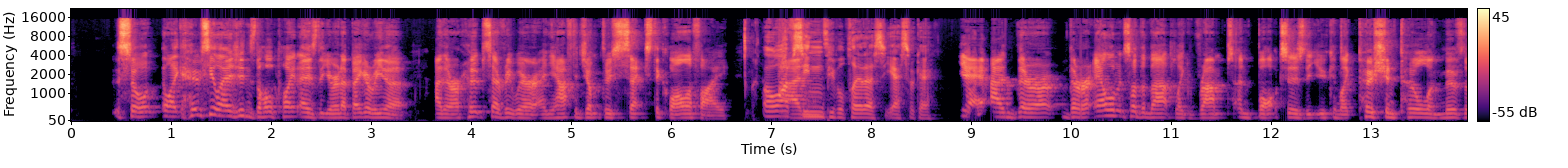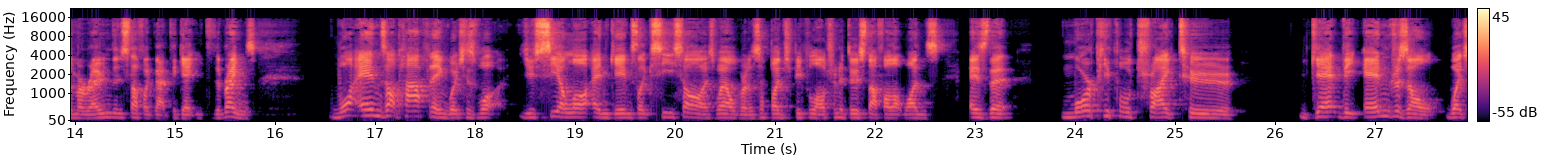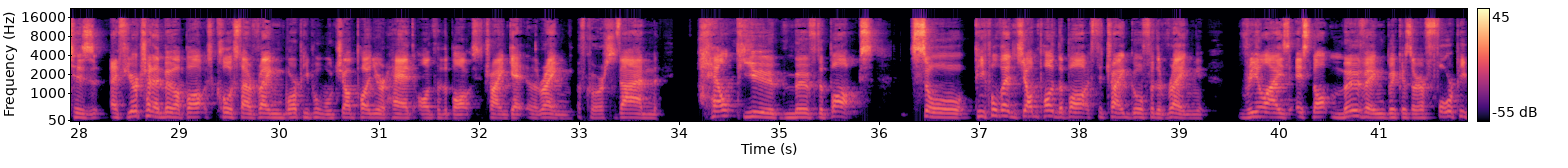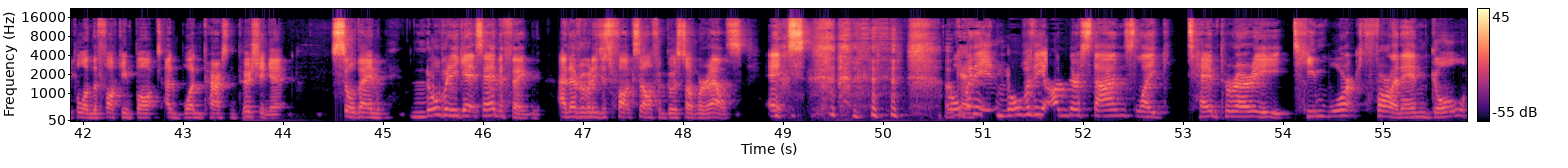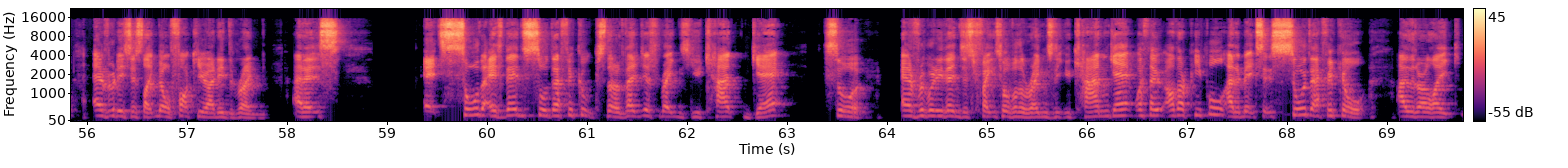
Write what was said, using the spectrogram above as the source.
so like Hoopsy Legends, the whole point is that you're in a big arena and there are hoops everywhere, and you have to jump through six to qualify. Oh, I've and- seen people play this. Yes. Okay. Yeah, and there are there are elements on the map like ramps and boxes that you can like push and pull and move them around and stuff like that to get you to the rings. What ends up happening, which is what you see a lot in games like Seesaw as well, where there's a bunch of people all trying to do stuff all at once, is that more people try to get the end result, which is if you're trying to move a box close to a ring, more people will jump on your head onto the box to try and get to the ring Of course. than help you move the box. So people then jump on the box to try and go for the ring, realize it's not moving because there are four people on the fucking box and one person pushing it. So then nobody gets anything and everybody just fucks off and goes somewhere else. It's okay. nobody nobody understands like temporary teamwork for an end goal. Everybody's just like, no, fuck you, I need the ring. And it's it's so that it's then so difficult because there are then just rings you can't get. So everybody then just fights over the rings that you can get without other people, and it makes it so difficult. And there are like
